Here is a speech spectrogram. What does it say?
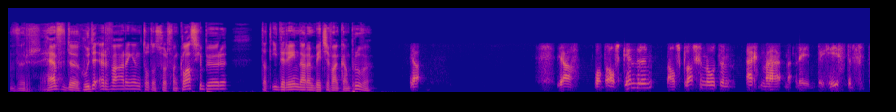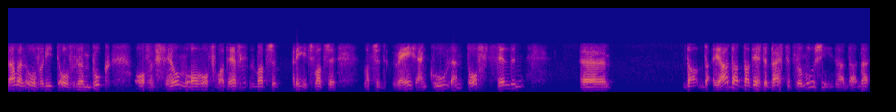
verhef de goede ervaringen tot een soort van klasgebeuren, dat iedereen daar een beetje van kan proeven. Ja, want als kinderen, als klasgenoten echt met, met begeesterd vertellen over iets, over een boek of een film of, of whatever, wat ze, allee, iets wat ze, wat ze wijs en cool en tof vinden, uh, dat, dat, ja, dat, dat is de beste promotie. Dat, dat, dat,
